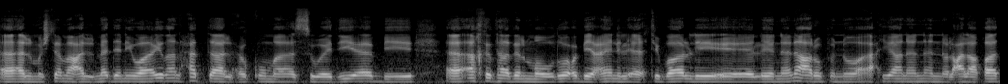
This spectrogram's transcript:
المجتمع المدني وأيضا حتى الحكومة السويدية بأخذ هذا الموضوع بعين الاعتبار لأن نعرف أنه أحيانا أن العلاقات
